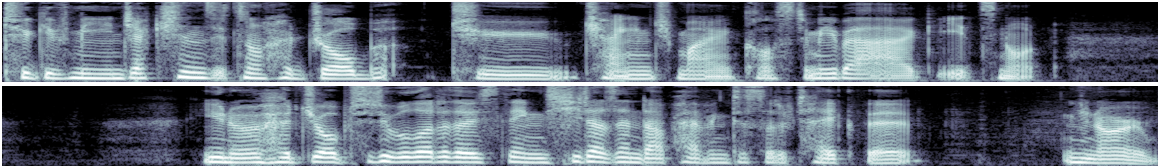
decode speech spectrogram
to give me injections. It's not her job to change my colostomy bag. It's not, you know, her job to do a lot of those things. She does end up having to sort of take the, you know,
